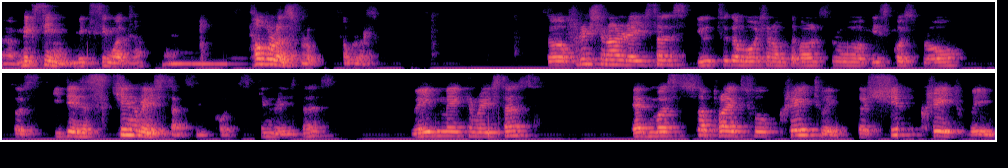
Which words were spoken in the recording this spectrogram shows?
Uh, mixing, mixing water. Turbulence flow, turbulence. So frictional resistance due to the motion of the hull through viscous flow so it is a skin resistance, we call it skin resistance, wave making resistance that must supply to create wave. The ship create wave,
